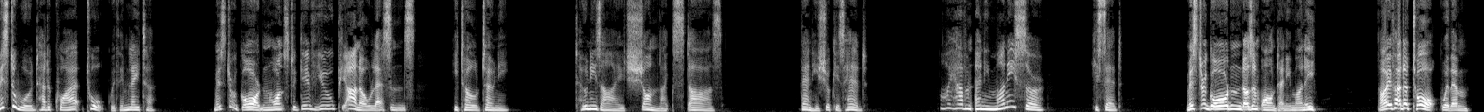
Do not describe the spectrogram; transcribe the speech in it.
Mr. Wood had a quiet talk with him later. Mr. Gordon wants to give you piano lessons, he told Tony. Tony's eyes shone like stars. Then he shook his head. I haven't any money, sir, he said. Mr. Gordon doesn't want any money. I've had a talk with him.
